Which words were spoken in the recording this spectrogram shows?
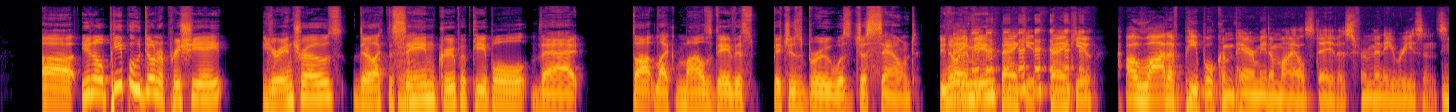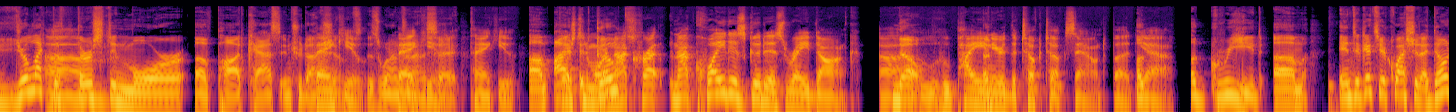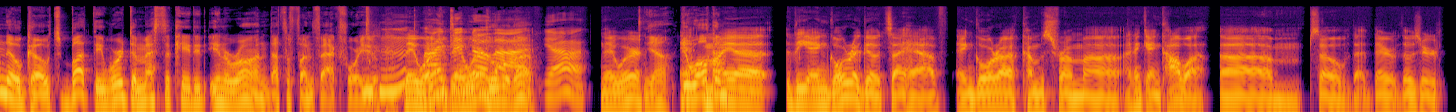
Uh, you know, people who don't appreciate your intros, they're like the Mhm. same group of people that thought like Miles Davis bitches brew was just sound. You know Thank what I you. mean? Thank you. Thank you. A lot of people compare me to Miles Davis for many reasons. You're like the Um, Thurston Moore of podcast introductions. Thank you. Is what I'm Thank trying you. to say. Thank you. Um, I, Thurston Moore, goats- not cri- not quite as good as Ray Donk. Uh, No. who, who pioneered the tuk tuk sound, but Uh, yeah, Agreed. Um, and to get to your question, I don't know goats, but they were domesticated in Iran. That's a fun fact for you. Mhm. They were, I they did were. know Google that. that. Yeah. they were. Yeah, you're Uh, welcome. My uh, the Angora goats I have. Angora comes from uh, I think Ankara. Um, so that they're those are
